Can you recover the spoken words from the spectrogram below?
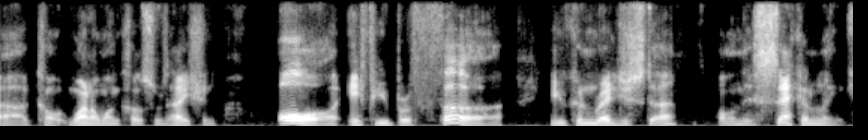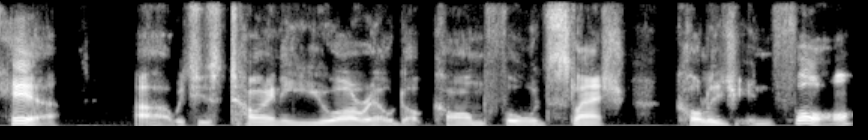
uh, one-on-one consultation. Or if you prefer you can register on this second link here uh, which is tinyurl.com forward slash college in four.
